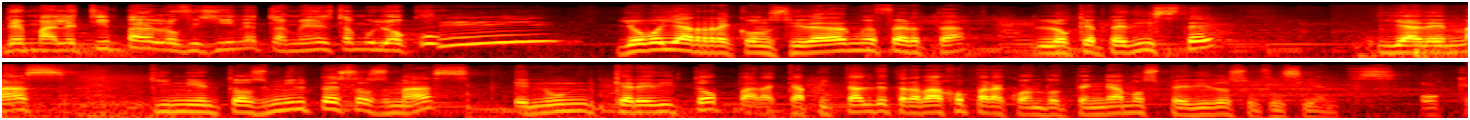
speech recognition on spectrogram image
de maletín para la oficina también está muy loco. Yo voy a reconsiderar mi oferta, lo que pediste y además 500 mil pesos más en un crédito para capital de trabajo para cuando tengamos pedidos suficientes. Ok.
